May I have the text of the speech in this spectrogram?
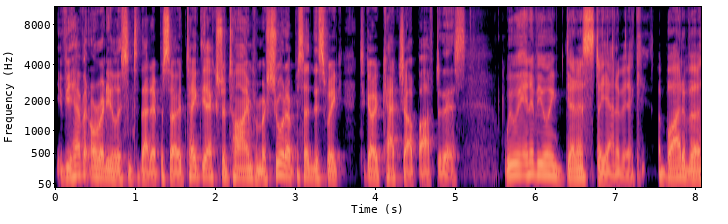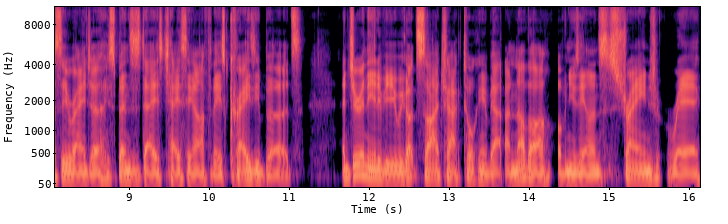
If you haven't already listened to that episode, take the extra time from a short episode this week to go catch up after this. We were interviewing Dennis Stojanovic, a biodiversity ranger who spends his days chasing after these crazy birds. And during the interview, we got sidetracked talking about another of New Zealand's strange, rare,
